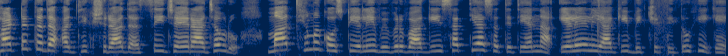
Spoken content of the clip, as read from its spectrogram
ಘಟಕದ ಅಧ್ಯಕ್ಷರಾದ ಸಿ ಜಯರಾಜ್ ಅವರು ಮಾಧ್ಯಮಗೋಷ್ಠಿಯಲ್ಲಿ ವಿವರವಾಗಿ ಸತ್ಯಾಸತ್ಯತೆಯನ್ನ ಎಳೆ ಎಳೆಯಾಗಿ ಬಿಚ್ಚಿಟ್ಟಿದ್ದು ಹೀಗೆ.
